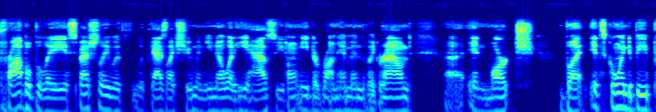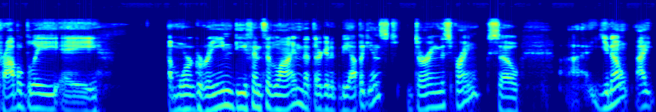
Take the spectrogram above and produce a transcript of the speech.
probably, especially with with guys like Schumann. You know what he has, so you don't need to run him into the ground uh, in March, but it's going to be probably a a more green defensive line that they're going to be up against during the spring. So, uh, you know, I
